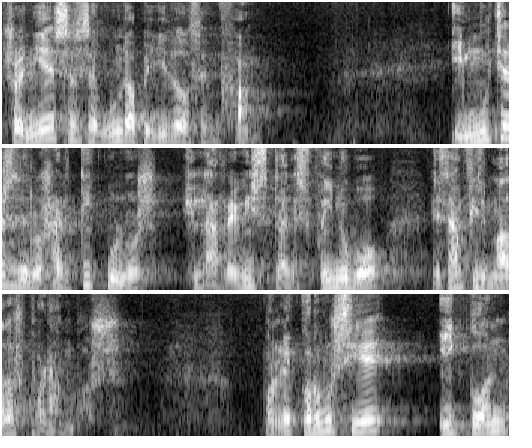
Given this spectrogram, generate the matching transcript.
Saunier es el segundo apellido de Zenfant. Y muchos de los artículos en la revista L'Esprit Nouveau están firmados por ambos, por Le Corbusier y con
